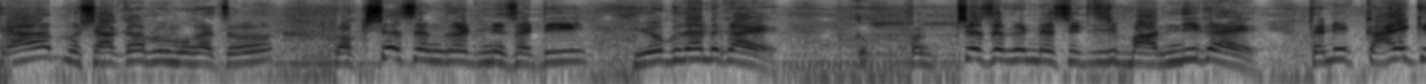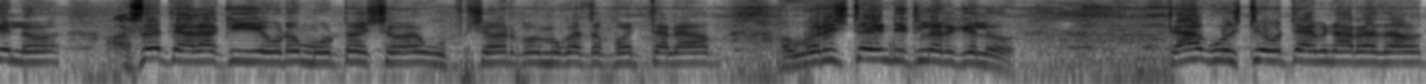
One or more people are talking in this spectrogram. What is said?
त्या शाखाप्रमुखाचं पक्ष संघटनेसाठी योगदान काय? पक्ष संघटनेसाठीची बांधणी काय? त्यांनी काय केलं? असं त्याला की एवढं मोठं शहर उपशहर प्रमुखाचं पद त्यांना वरिष्ठांनी डिक्लेअर केलं. त्या गोष्टीवरती आम्ही नाराज आहोत.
